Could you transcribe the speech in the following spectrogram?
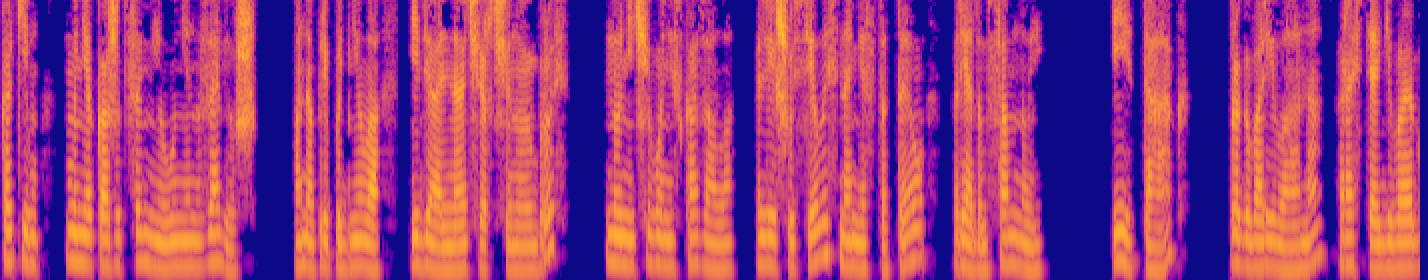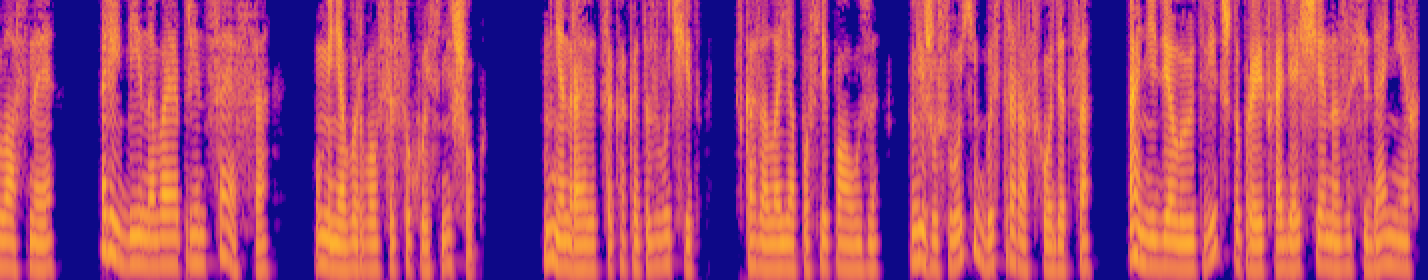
каким, мне кажется, Милу не назовешь. Она приподняла идеально очерченную бровь, но ничего не сказала, лишь уселась на место Тео рядом со мной. «Итак», — проговорила она, растягивая гласные, «рябиновая принцесса», у меня вырвался сухой смешок. Мне нравится, как это звучит, — сказала я после паузы. «Вижу, слухи быстро расходятся. Они делают вид, что происходящее на заседаниях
